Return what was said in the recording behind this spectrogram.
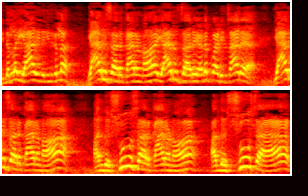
இதெல்லாம் யார் இதுக்கெல்லாம் யாரு சார் காரணம்? யாரு சார்? எடப்பாடி சார். யாரு சார் காரணம்? அந்த ஷூ சார் காரணம் அந்த ஷூ சார்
